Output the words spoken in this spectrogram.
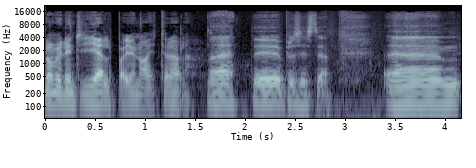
De vill ju inte hjälpa United heller. Nej, det är precis det. Ehm,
